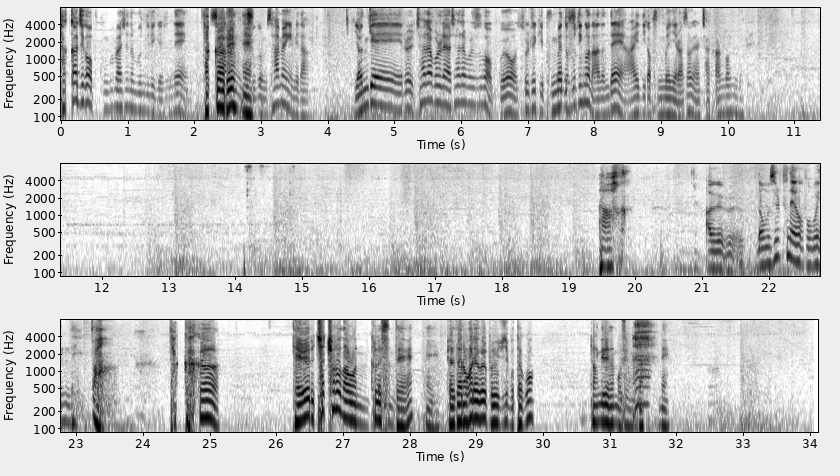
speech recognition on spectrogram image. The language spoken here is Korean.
작가 직업 궁금해하시는 분들이 계신데 작가들 사명 예. 죽음 사명입니다. 연계를 찾아볼래야 찾아볼 수가 없고요. 솔직히 북맨도 후진 건 아는데 아이디가 북맨이라서 그냥 작가 한 겁니다. 아, 아 왜, 왜, 너무 슬프네요 보고 있는데. 아 작가가 대회를 최초로 나온 클래스인데 예, 별다른 활약을 보여주지 못하고 정리되는 모습입니다. 네.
